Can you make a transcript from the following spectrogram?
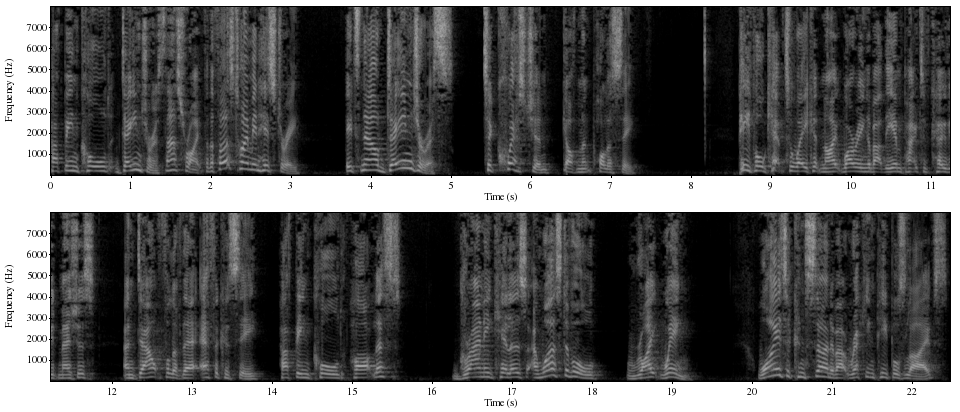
have been called dangerous. That's right. For the first time in history, it's now dangerous to question government policy. People kept awake at night worrying about the impact of COVID measures and doubtful of their efficacy have been called heartless, granny killers, and worst of all, right wing. Why is a concern about wrecking people's lives,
